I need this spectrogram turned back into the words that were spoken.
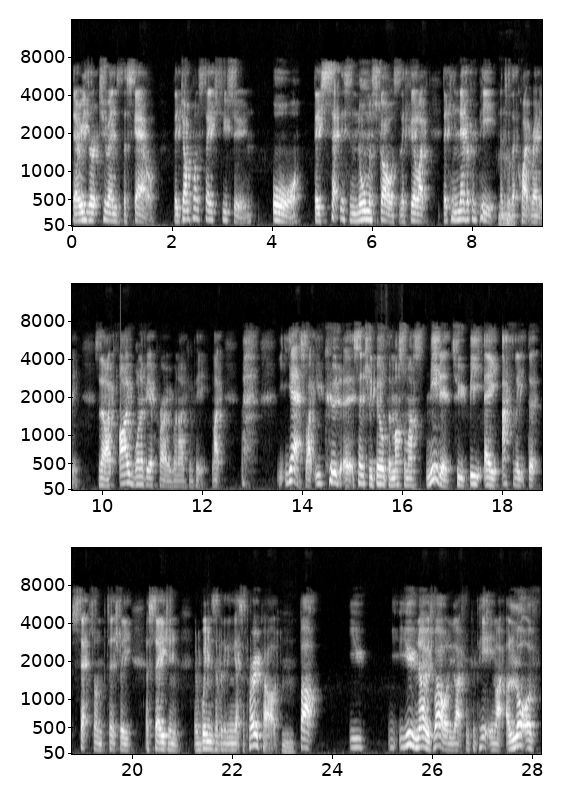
they're either at two ends of the scale. They jump on stage too soon, or they set this enormous goal, so they feel like they can never compete until they're quite ready. So they're like, I want to be a pro when I compete. Like, yes, like you could uh, essentially build the muscle mass needed to be a athlete that steps on potentially a stage and, and wins everything and gets a pro card. But you you know as well, like from competing, like a lot of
